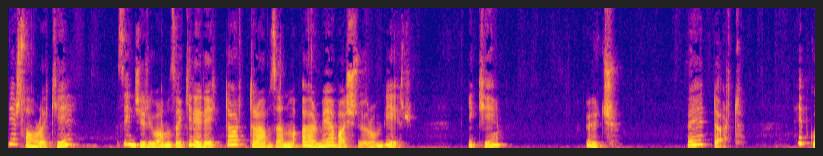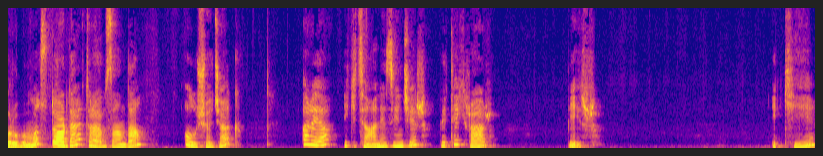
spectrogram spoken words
Bir sonraki zincir yuvamıza girerek 4 trabzanımı örmeye başlıyorum. 1 2 3 ve 4. Hep grubumuz dörder trabzandan oluşacak. Araya 2 tane zincir ve tekrar 1 2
